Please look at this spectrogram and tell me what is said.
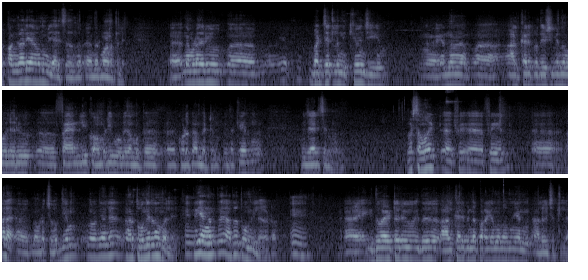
പങ്കാളിയാകുമെന്ന് വിചാരിച്ചത് നിർ- നിർമ്മാണത്തിൽ നമ്മുടെ ഒരു ബഡ്ജറ്റിൽ നിൽക്കുകയും ചെയ്യും എന്ന ആൾക്കാർ പ്രതീക്ഷിക്കുന്ന പോലെ ഒരു ഫാമിലി കോമഡി മൂവി നമുക്ക് കൊടുക്കാൻ പറ്റും. ഇതൊക്കെയായിരുന്നു വിചാരിച്ചിരുന്നത്. ബട്ട് സമ ഫെയിൽഡ് അല്ല നമ്മുടെ ചോദ്യം എന്ന് പറഞ്ഞാൽ അത് തോന്നിയിരുന്നല്ലേ എനിക്ക് അങ്ങനത്തെ അത് തോന്നിയില്ല കേട്ടോ. ഇതുമായിട്ടൊരു ഇത് ആൾക്കാർ പിന്നെ പറയുന്നുള്ളതൊന്നും ഞാൻ ആലോചിച്ചിട്ടില്ല.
